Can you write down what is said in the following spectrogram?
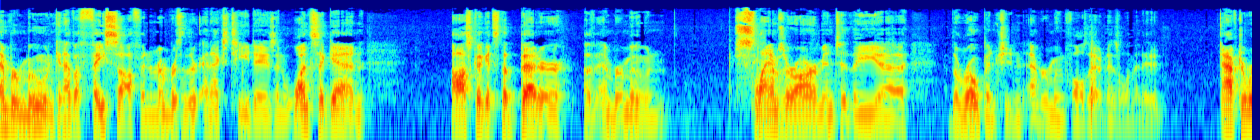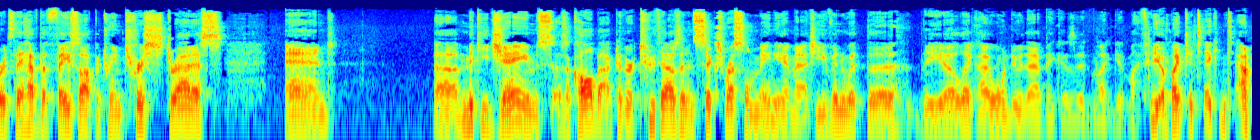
Ember Moon can have a face off and remember their NXT days. And once again, Asuka gets the better of Ember Moon, slams her arm into the uh, the rope, and, she, and Ember Moon falls out and is eliminated. Afterwards, they have the face off between Trish Stratus and uh, Mickie James as a callback to their 2006 WrestleMania match, even with the the uh, lick. I won't do that because it might get my video might get taken down.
